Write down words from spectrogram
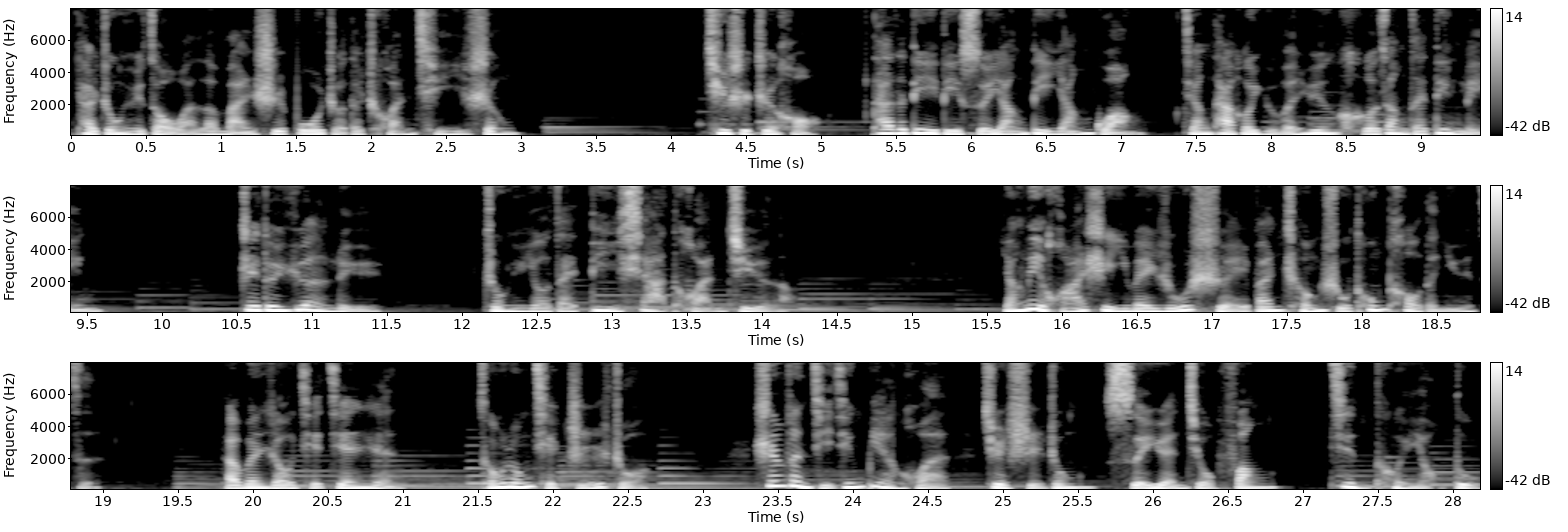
他终于走完了满是波折的传奇一生。去世之后，他的弟弟隋炀帝杨广将他和宇文赟合葬在定陵。这对怨侣，终于又在地下团聚了。杨丽华是一位如水般成熟通透的女子，她温柔且坚韧，从容且执着。身份几经变换，却始终随缘就方，进退有度。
